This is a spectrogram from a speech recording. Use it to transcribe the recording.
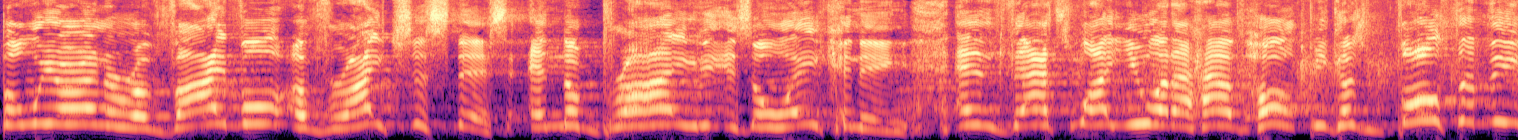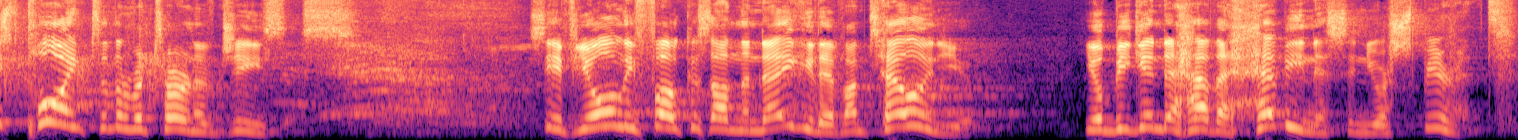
but we are in a revival of righteousness and the bride is awakening. And that's why you ought to have hope because both of these point to the return of Jesus. See, if you only focus on the negative, I'm telling you, you'll begin to have a heaviness in your spirit.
